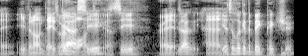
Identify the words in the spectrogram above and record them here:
right? Even on days where I yeah want see to go, see right? Exactly. And you have to look at the big picture.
